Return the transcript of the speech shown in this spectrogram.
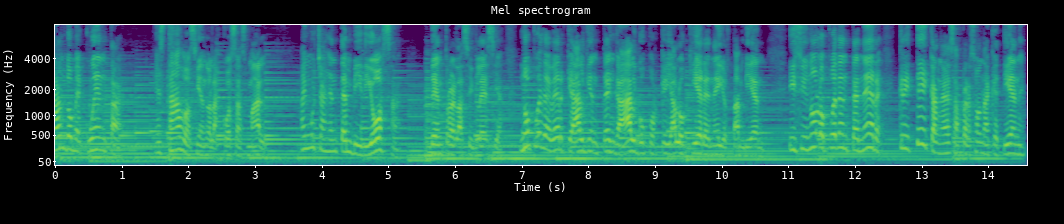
dándome cuenta, he estado haciendo las cosas mal. Hay mucha gente envidiosa dentro de las iglesias. No puede ver que alguien tenga algo porque ya lo quieren ellos también. Y si no lo pueden tener, critican a esa persona que tiene.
